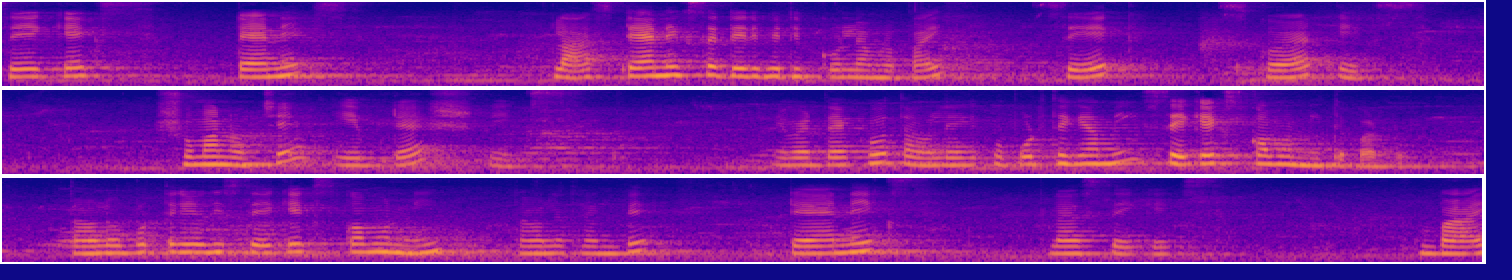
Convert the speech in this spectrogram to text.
sec x tan x plus tan এক্সের ডেরিভেটিভ করলে আমরা পাই সেক স্কোয়ার এক্স সমান হচ্ছে এফ ড্যাশ এক্স। এবার দেখো তাহলে উপর থেকে আমি সেক এক্স কমন নিতে পারব। তাহলে উপর থেকে যদি সেক এক্স কমন নিই, তাহলে থাকবে tan x plus sec x by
